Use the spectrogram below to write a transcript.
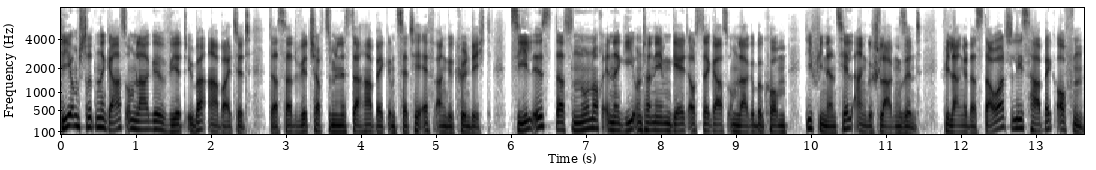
Die umstrittene Gasumlage wird überarbeitet. Das hat Wirtschaftsminister Habeck im ZDF angekündigt. Ziel ist, dass nur noch Energieunternehmen Geld aus der Gasumlage bekommen, die finanziell angeschlagen sind. Wie lange das dauert, ließ Habeck offen.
